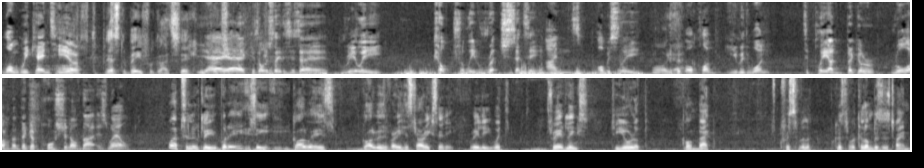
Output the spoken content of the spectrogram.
long weekend here. Oh, it's the place to be for God's sake. Yeah, yeah, because obviously this is a really culturally rich city, and obviously Oh, the yeah. football club you would want to play a bigger role or have a bigger portion of that as well. Well, absolutely. But uh, you see, Galway is Galway is a very historic city, really, with trade links to Europe going back to Christopher Christopher Columbus's time.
